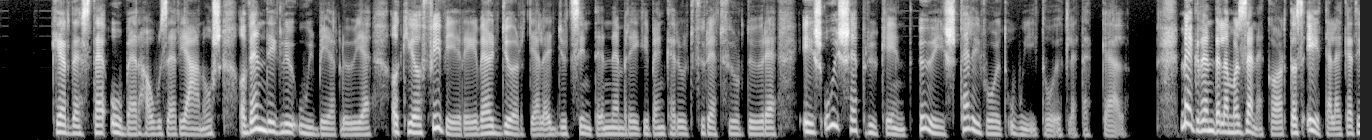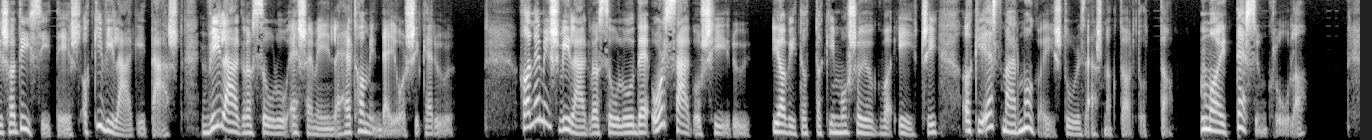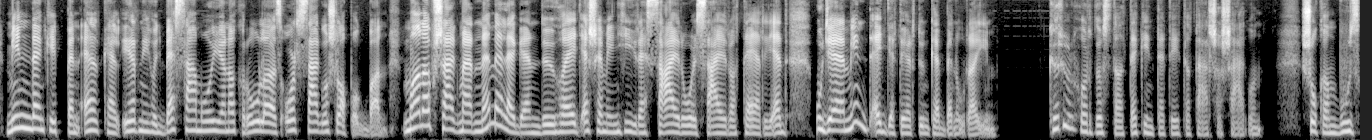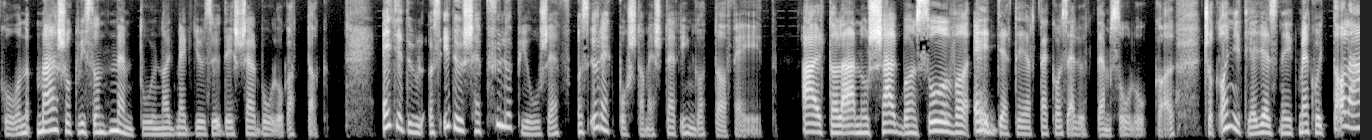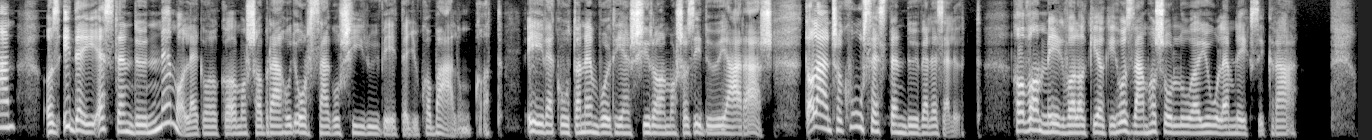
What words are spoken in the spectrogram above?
kérdezte Oberhauser János, a vendéglő új bérlője, aki a fivérével Györgyel együtt szintén nemrégiben került fürdőre, és új seprűként ő is teli volt újító ötletekkel. Megrendelem a zenekart, az ételeket és a díszítést, a kivilágítást. Világra szóló esemény lehet, ha minden jól sikerül. Ha nem is világra szóló, de országos hírű, javította ki mosolyogva Écsi, aki ezt már maga is túlzásnak tartotta. Majd teszünk róla. Mindenképpen el kell érni, hogy beszámoljanak róla az országos lapokban. Manapság már nem elegendő, ha egy esemény híre szájról szájra terjed. Ugye mind egyetértünk ebben, uraim? Körülhordozta a tekintetét a társaságon. Sokan buzgón, mások viszont nem túl nagy meggyőződéssel bólogattak. Egyedül az idősebb Fülöp József, az öreg postamester ingatta a fejét. Általánosságban szólva egyetértek az előttem szólókkal, csak annyit jegyeznék meg, hogy talán az idei esztendő nem a legalkalmasabb rá, hogy országos hírűvé tegyük a bálunkat. Évek óta nem volt ilyen siralmas az időjárás, talán csak húsz esztendővel ezelőtt. Ha van még valaki, aki hozzám hasonlóan jól emlékszik rá.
